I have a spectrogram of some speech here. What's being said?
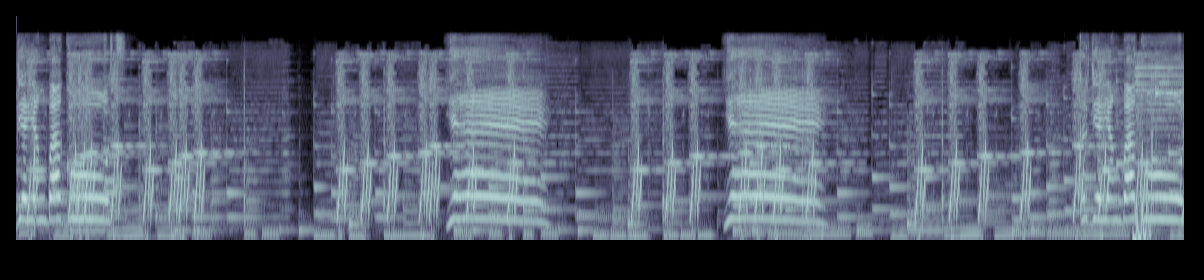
Kerja yang bagus. Yeay! Yeay! Kerja yang bagus.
